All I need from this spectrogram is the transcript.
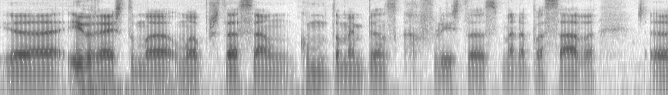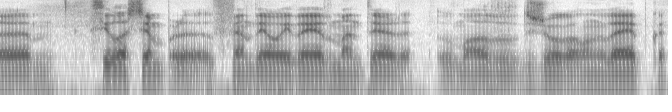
Eh, e de resto, uma, uma prestação, como também penso que referiste a semana passada, hum, Silas sempre defendeu a ideia de manter o modo de jogo ao longo da época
